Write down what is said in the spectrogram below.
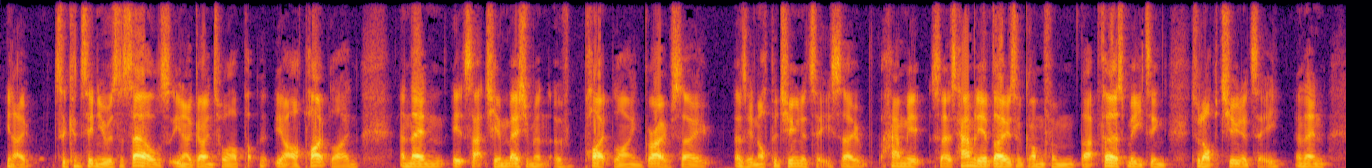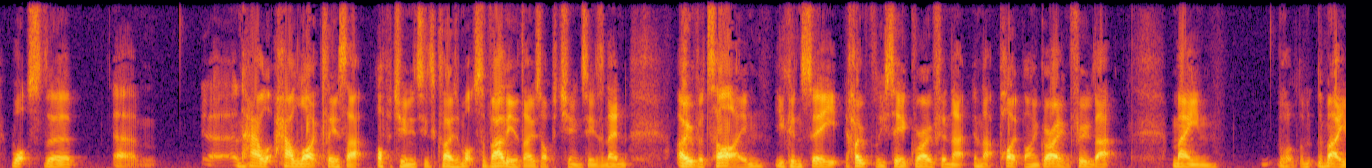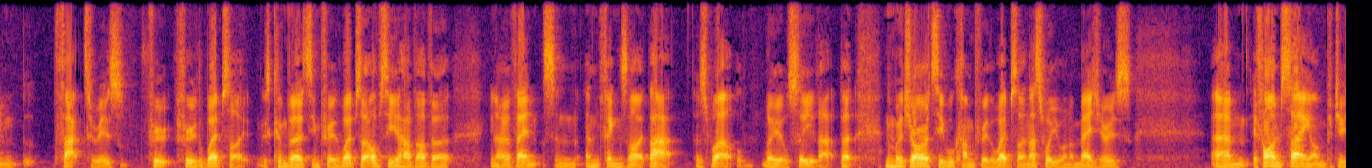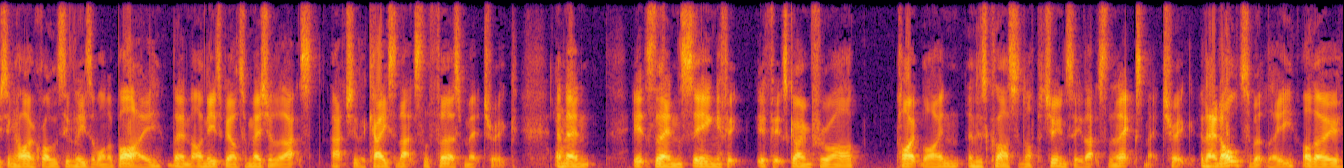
you know to continue as the sales you know go into our you know, our pipeline and then it's actually a measurement of pipeline growth so as in opportunity. So how many so it's how many of those have gone from that first meeting to an opportunity and then what's the um, and how how likely is that opportunity to close and what's the value of those opportunities? And then over time you can see hopefully see a growth in that in that pipeline growing through that main well the main factor is through through the website. Is converting through the website. Obviously, you have other you know events and and things like that as well where you'll see that, but the majority will come through the website, and that's what you want to measure is. Um, if I'm saying I'm producing higher quality leads that want to buy, then I need to be able to measure that that's actually the case, and that's the first metric. Yeah. And then it's then seeing if it if it's going through our pipeline and is classed as an opportunity. That's the next metric. And then ultimately, although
